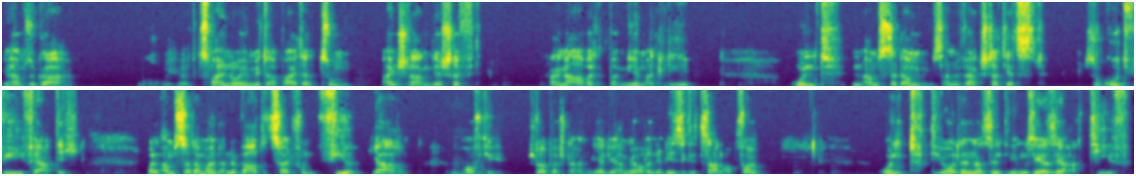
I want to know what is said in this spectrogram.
Wir haben sogar zwei neue Mitarbeiter zum Einschlagen der Schrift. Einer arbeitet bei mir im Atelier. Und in Amsterdam ist eine Werkstatt jetzt so gut wie fertig, weil Amsterdam hat eine Wartezeit von vier Jahren mhm. auf die Stolpersteine. Ja, die haben ja auch eine riesige Zahl Opfer. Und die Holländer sind eben sehr, sehr aktiv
